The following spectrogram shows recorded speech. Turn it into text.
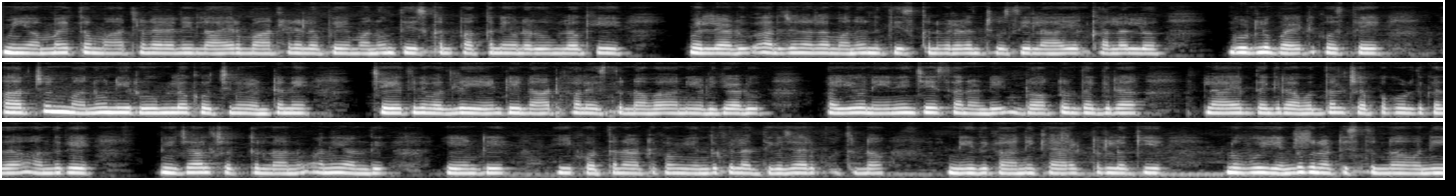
మీ అమ్మాయితో మాట్లాడాలని లాయర్ మాట్లాడేలోపే మనుని తీసుకుని పక్కనే ఉన్న రూమ్లోకి వెళ్ళాడు. అర్జున్ అలా మనుని తీసుకుని వెళ్ళడం చూసి లాయర్ కళ్ళల్లో గుడ్లు బయటకు వస్తే అర్జున్ మనుని రూమ్లోకి వచ్చిన వెంటనే చేతిని వదిలి ఏంటి నాటకాలు వేస్తున్నావా? అని అడిగాడు. అయ్యో నేనేం చేశానండి? డాక్టర్ దగ్గర లాయర్ దగ్గర అబద్ధాలు చెప్పకూడదు కదా అందుకే నిజాలు చెప్తున్నాను అని అంది. ఏంటి? ఈ కొత్త నాటకం ఎందుకు ఇలా దిగజారిపోతున్నావు? నీది కానీ క్యారెక్టర్లోకి నువ్వు ఎందుకు నటిస్తున్నావు అని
